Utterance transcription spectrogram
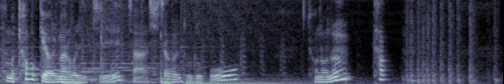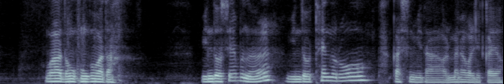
한번 켜볼게요. 얼마나 걸릴지. 자, 시작을 누르고 전원을 탁. 와, 너무 궁금하다. 윈도우 7을 윈도우 10으로 바꿨습니다. 얼마나 걸릴까요?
